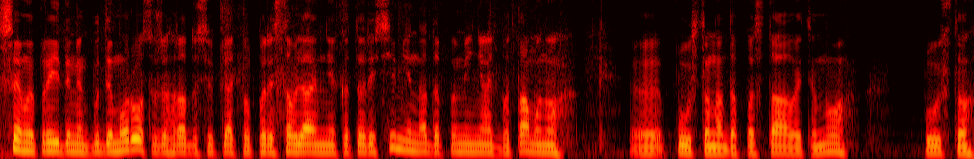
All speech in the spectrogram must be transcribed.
Ще ми приїдемо, як буде мороз, уже градусів 5 попереставляємо некоторі сім'ї, треба поміняти, бо там воно е, пусто треба поставити, воно пусто.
